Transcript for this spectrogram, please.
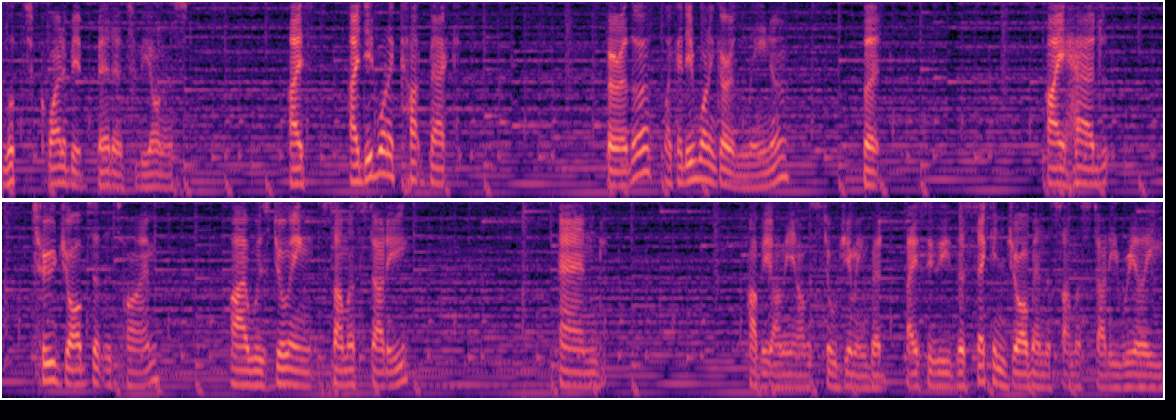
looked quite a bit better, to be honest. I, I did want to cut back further, like I did want to go leaner, but I had two jobs at the time. I was doing summer study and I mean, I was still gymming, but basically the second job and the summer study really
